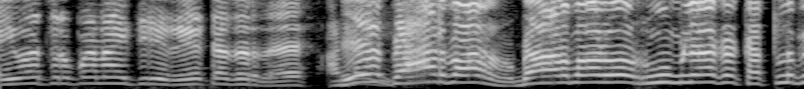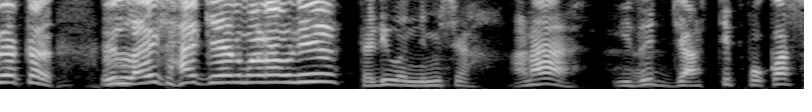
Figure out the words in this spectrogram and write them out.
ಐವತ್ತು ರೂಪಾಯಿನ ಐತ್ರಿ ರೇಟ್ ಅದರ್ದ. ಏ ಬ್ಯಾಡ ಬಾರ ಬ್ಯಾಡ ಬಾರೋ ರೂಮ್ನ್ಯಾಗ ಕತ್ಲ ಬೇಕು ಇಲ್ಲಿ ಲೈಟ್ ಹಾಕಿ ಏನು ಮಾಡವ್ನಿ ನೀ? ತಡಿ ಒಂದು ನಿಮಿಷ. ಅಣ್ಣ ಇದು ಜಾಸ್ತಿ ಫೋಕಸ್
